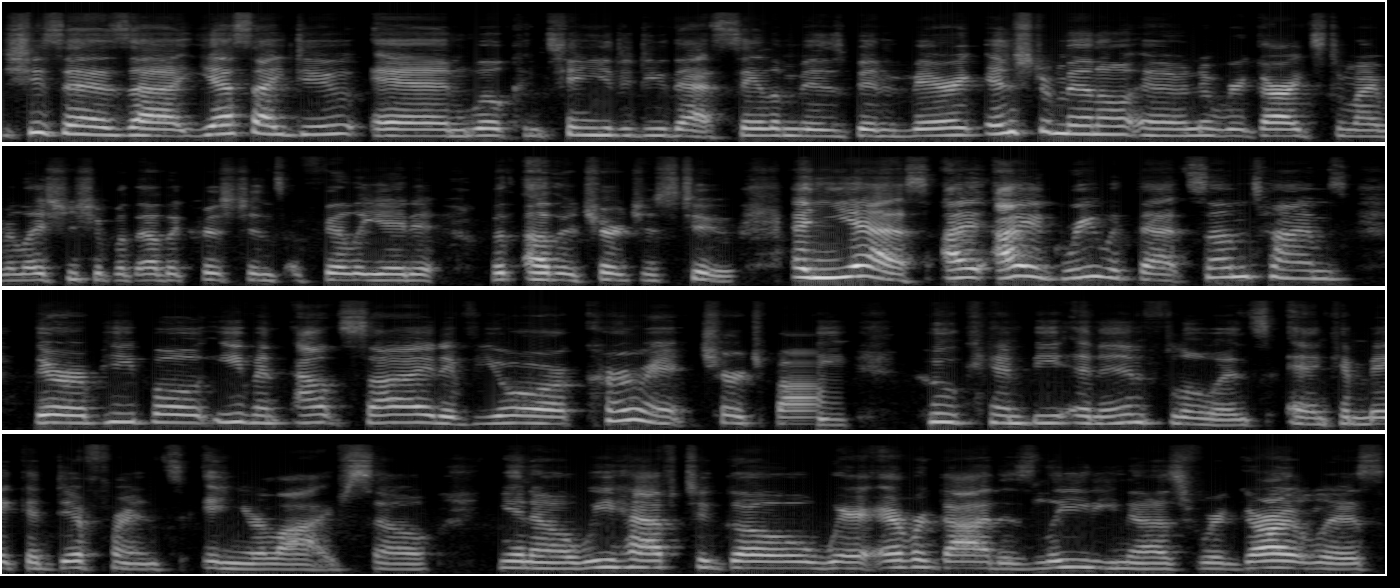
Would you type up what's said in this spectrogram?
she says, uh, Yes, I do, and will continue to do that. Salem has been very instrumental in regards to my relationship with other Christians affiliated with other churches, too. And yes, I, I agree with that. Sometimes there are people, even outside of your current church body, who can be an influence and can make a difference in your life. So, you know, we have to go wherever God is leading us, regardless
